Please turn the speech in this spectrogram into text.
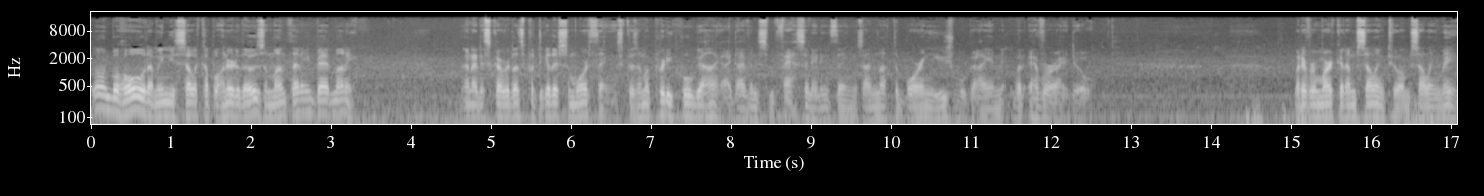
Lo and behold, I mean, you sell a couple hundred of those a month, that ain't bad money. And I discovered let's put together some more things because I'm a pretty cool guy. I dive into some fascinating things. I'm not the boring, usual guy in whatever I do whatever market I'm selling to, I'm selling me.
